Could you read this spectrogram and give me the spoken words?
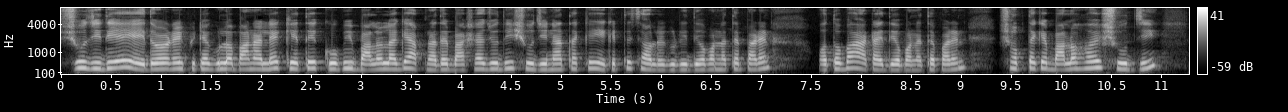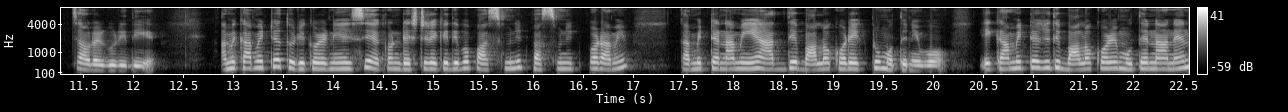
সুজি দিয়ে এই ধরনের পিঠাগুলো বানালে খেতে খুবই ভালো লাগে। আপনাদের বাসায় যদি সুজি না থাকে, এক্ষেত্রে চাউলের গুঁড়ি দিয়েও বানাতে পারেন অথবা আটায় দিয়েও বানাতে পারেন। সব থেকে ভালো হয় সুজি চাউলের গুঁড়ি দিয়ে। আমি কামিরটা তৈরি করে নিয়েছি। এখন ডেস্টে রেখে দিব পাঁচ মিনিট। পাঁচ মিনিট পর আমি কামিরটা নামিয়ে হাত দিয়ে ভালো করে একটু মতে নিব। এই কামিরটা যদি ভালো করে মুতে না নেন,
